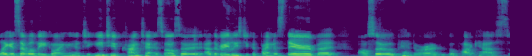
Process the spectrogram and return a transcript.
Like I said, we'll be going into YouTube content as well. So at the very least, you could find us there. But also Pandora, Google Podcasts,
